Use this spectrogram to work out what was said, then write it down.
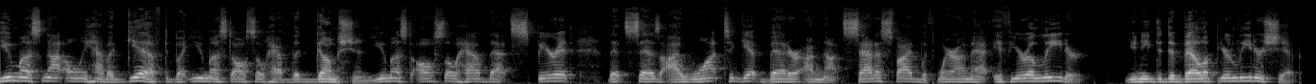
you must not only have a gift, but you must also have the gumption. You must also have that spirit that says, I want to get better. I'm not satisfied with where I'm at. If you're a leader, you need to develop your leadership.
